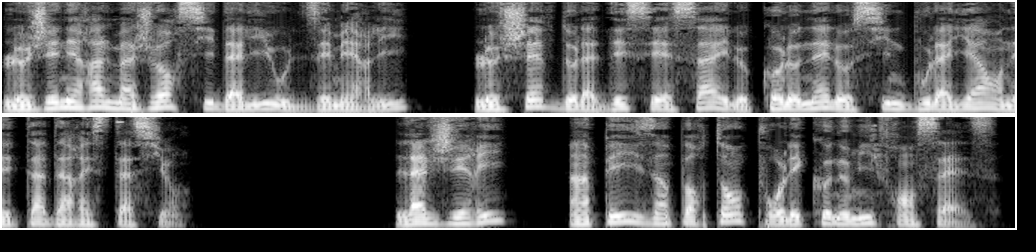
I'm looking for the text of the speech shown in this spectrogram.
Le général-major Sidali Ould Zemerli, le chef de la DCSA et le colonel Ossine Boulaya en état d'arrestation. L'Algérie, un pays important pour l'économie française.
